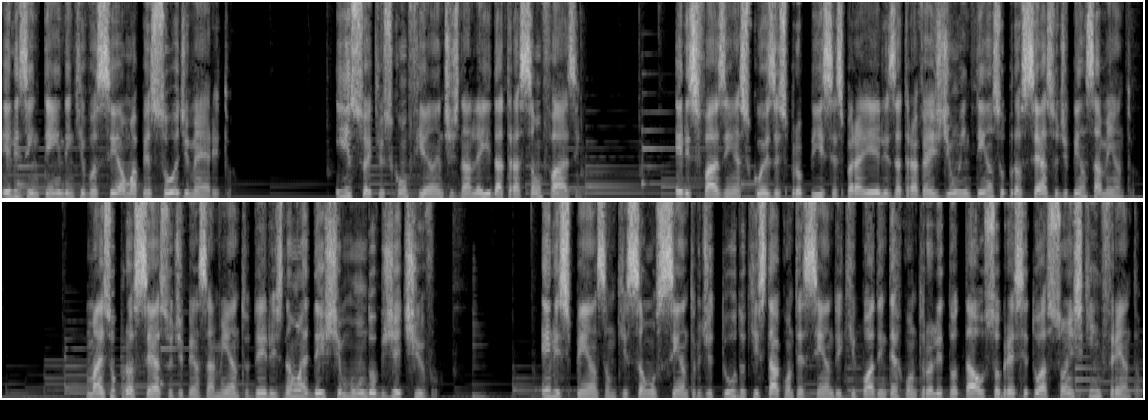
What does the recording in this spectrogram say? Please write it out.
eles entendem que você é uma pessoa de mérito. Isso é que os confiantes na lei da atração fazem. Eles fazem as coisas propícias para eles através de um intenso processo de pensamento. Mas o processo de pensamento deles não é deste mundo objetivo. Eles pensam que são o centro de tudo o que está acontecendo e que podem ter controle total sobre as situações que enfrentam.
